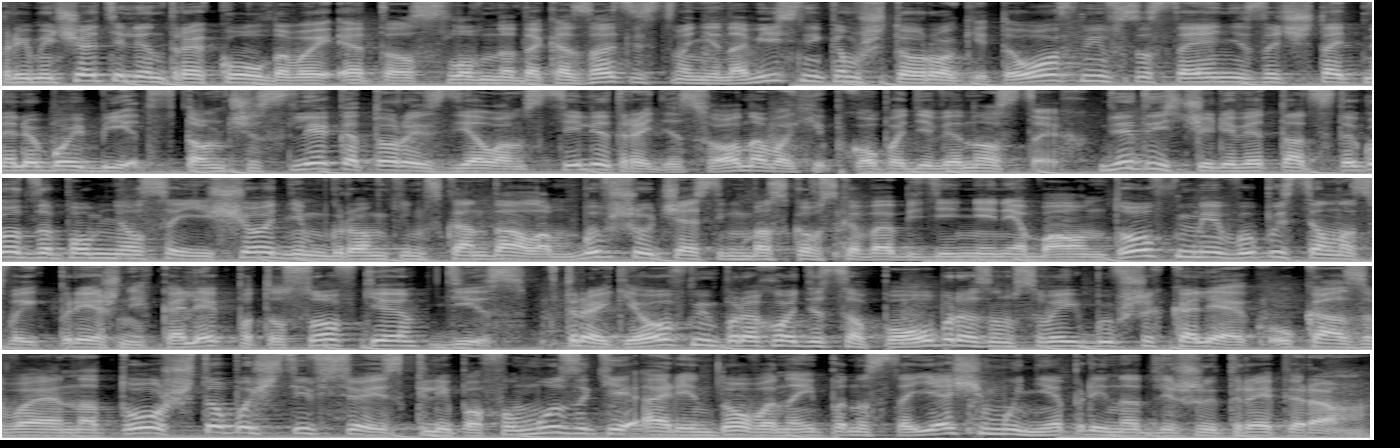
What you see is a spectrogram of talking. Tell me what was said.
Примечателен трек Олдовой — это словно доказательство ненавистникам, что Рокет и Офми в состоянии зачитать на любой бит, в том числе который сделан в стиле традиционного хип-хопа 90-х. 2019 год запомнился еще одним громким скандалом. Бывший участник московского объединения Bound Офми выпустил на своих прежних коллег по тусовке дис. В треке Офми проходится по образам своих бывших коллег, указывая на то, что почти все из клипов и музыки арендовано и по-настоящему не принадлежит рэперам.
